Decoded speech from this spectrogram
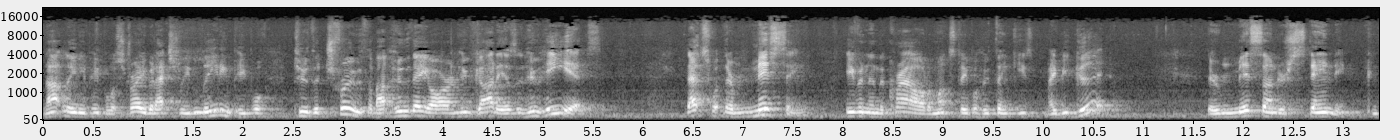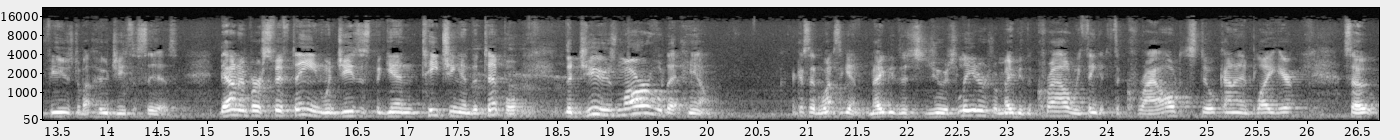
not leading people astray, but actually leading people to the truth about who they are and who God is and who He is. That's what they're missing, even in the crowd amongst people who think He's maybe good. They're misunderstanding, confused about who Jesus is. Down in verse 15, when Jesus began teaching in the temple, the Jews marveled at him. Like I said, once again, maybe the Jewish leaders or maybe the crowd. We think it's the crowd still kind of in play here. So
